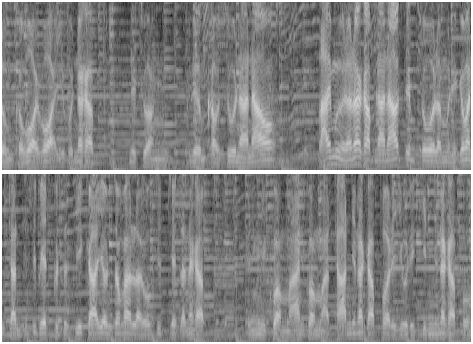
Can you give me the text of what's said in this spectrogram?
ลมก็ว่อยๆอยู่พุ่นนะครับ ในช่วงเริ่มเข้าสู่หน้าหนาวหลายมือแล้วนะครับหน้าหนาวเต็มตัวแล้วมื้อนี้ก็วันจันทร์ที่ 11 พฤศจิกายน 2567 แล้วนะครับยังมีความหมานความมาตรฐานอยู่นะครับพอได้อยู่ได้กินอยู่นะครับ ผม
